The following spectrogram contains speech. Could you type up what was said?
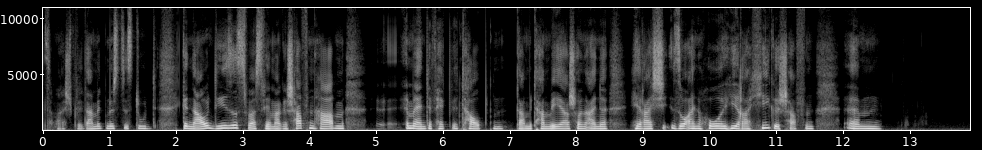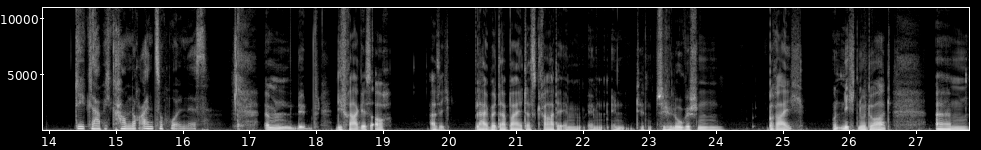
zum Beispiel. Damit müsstest du genau dieses, was wir mal geschaffen haben, äh, im Endeffekt enthaupten. Damit haben wir ja schon eine Hierarchie, so eine hohe Hierarchie geschaffen, ähm, die, glaube ich, kaum noch einzuholen ist. Ähm, die- Frage ist auch, also ich bleibe dabei, dass gerade im, im, in diesem psychologischen Bereich und nicht nur dort, ähm,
